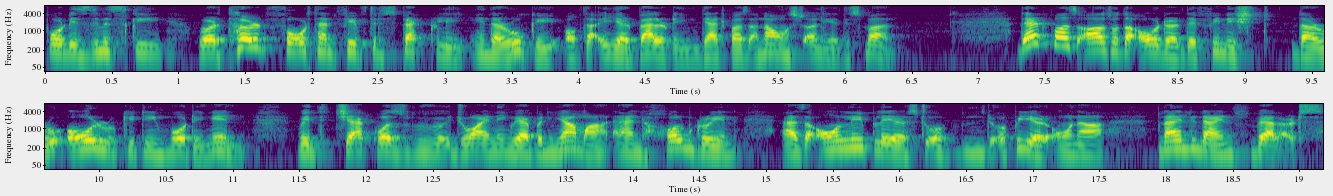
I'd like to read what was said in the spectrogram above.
Podziemski were third, fourth, and fifth respectively in the Rookie of the Year balloting that was announced earlier this month. That was also the order they finished the all-rookie team voting in, with Jaquez joining Wembanyama and Holmgren as the only players to, to appear on a 99 ballots.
